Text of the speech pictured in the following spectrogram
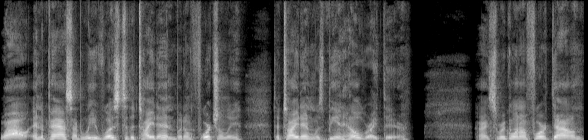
Wow. And the pass, I believe, was to the tight end, but unfortunately, the tight end was being held right there. All right, so we're going on fourth down.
